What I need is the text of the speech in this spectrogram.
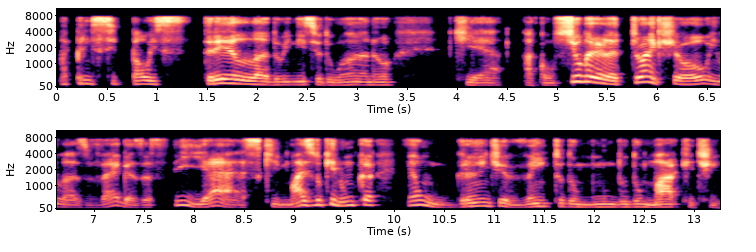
a principal estrela do início do ano, que é a Consumer Electronic Show em Las Vegas, a CES, que mais do que nunca é um grande evento do mundo do marketing,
